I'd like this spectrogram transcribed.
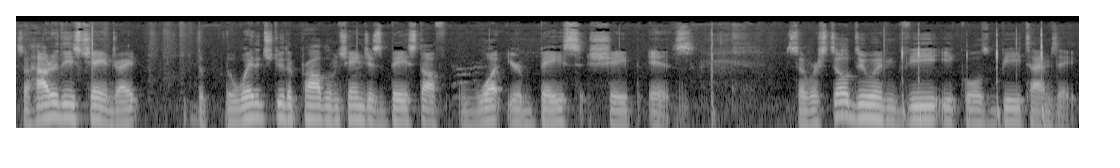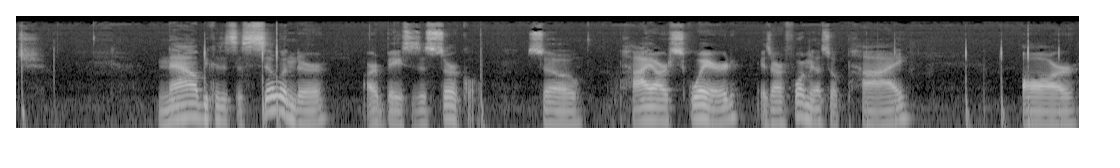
So how do these change, right? The, the way that you do the problem changes based off what your base shape is. So we're still doing V equals B times H. Now, because it's a cylinder, our base is a circle. So pi r squared is our formula, so pi r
